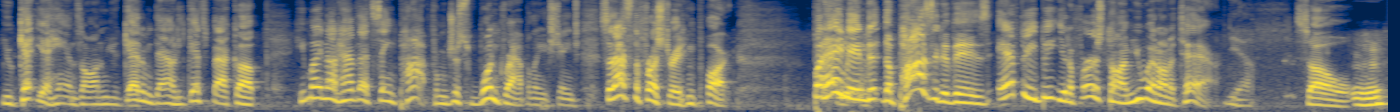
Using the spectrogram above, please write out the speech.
you get your hands on him, you get him down, he gets back up. He might not have that same pop from just one grappling exchange. So that's the frustrating part. But hey, man, the, the positive is after he beat you the first time, you went on a tear. Yeah. So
